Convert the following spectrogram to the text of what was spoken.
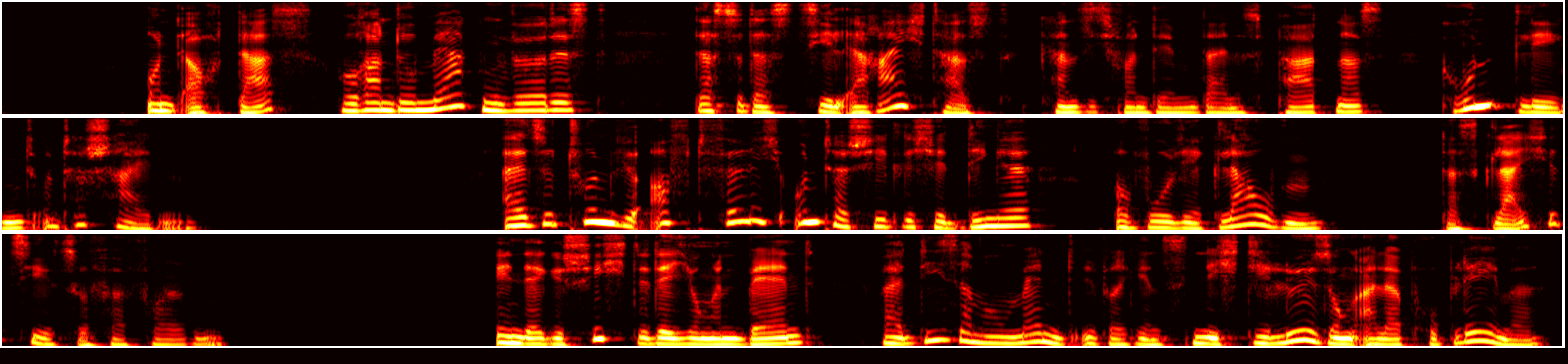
Und auch das, woran du merken würdest, dass du das Ziel erreicht hast, kann sich von dem deines Partners grundlegend unterscheiden. Also tun wir oft völlig unterschiedliche Dinge, obwohl wir glauben, das gleiche Ziel zu verfolgen. In der Geschichte der jungen Band war dieser Moment übrigens nicht die Lösung aller Probleme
